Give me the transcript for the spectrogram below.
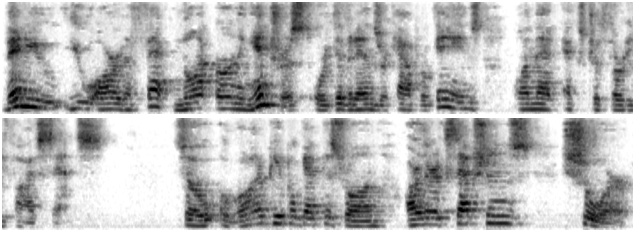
then you you are in effect not earning interest or dividends or capital gains on that extra 35 cents. So a lot of people get this wrong. Are there exceptions? Sure.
